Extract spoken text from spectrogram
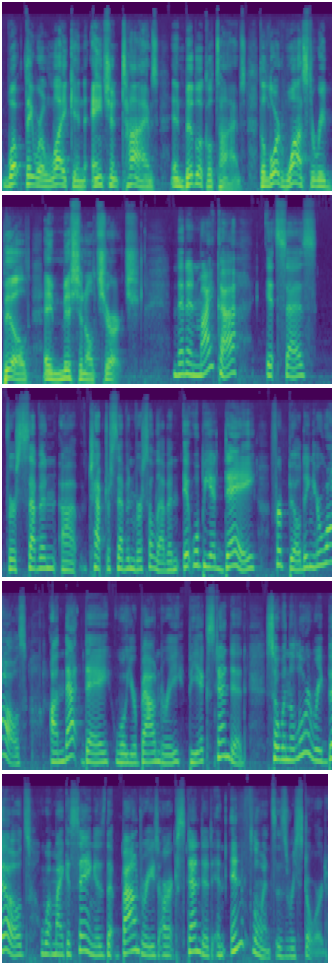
what they were like in ancient times, in biblical times. The Lord wants to rebuild a missional church. Then in Micah, it says, verse 7, uh, chapter 7, verse 11, it will be a day for building your walls. On that day will your boundary be extended. So when the Lord rebuilds, what Micah is saying is that boundaries are extended and influence is restored.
